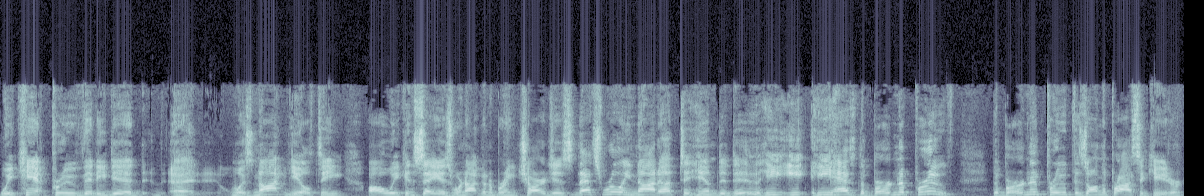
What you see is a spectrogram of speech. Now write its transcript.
we can't prove that he did. Uh, was not guilty. All we can say is we're not going to bring charges. That's really not up to him to do. He, he, he has the burden of proof. The burden of proof is on the prosecutor,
